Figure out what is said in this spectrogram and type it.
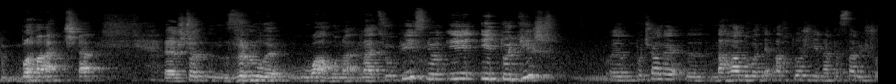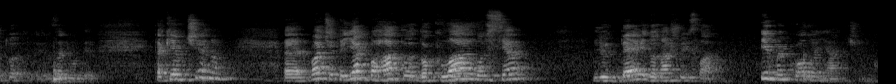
багача, е, що звернули увагу на, на цю пісню. І, і тоді ж е, почали е, нагадувати, а хто ж її написав і що то. Таким чином, е, бачите, як багато доклалося людей до нашої слави. І Микола Янченко,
